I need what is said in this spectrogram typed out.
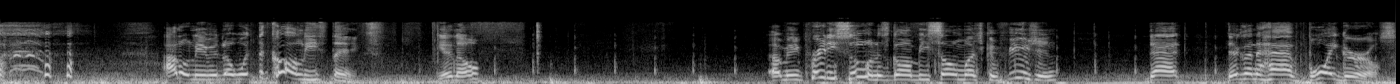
I don't even know what to call these things. You know? I mean, pretty soon it's going to be so much confusion that they're going to have boy girls.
